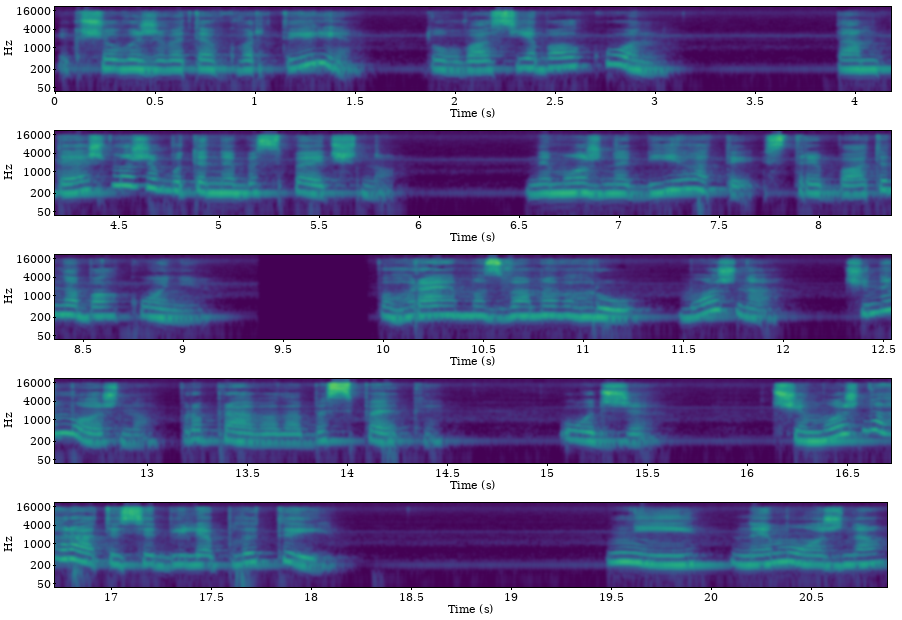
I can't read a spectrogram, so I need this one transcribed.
Якщо ви живете в квартирі, то у вас є балкон. Там теж може бути небезпечно. Не можна бігати, стрибати на балконі. Пограємо з вами в гру. Можна чи не можна про правила безпеки? Отже, чи можна гратися біля плити? Ні, не можна.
